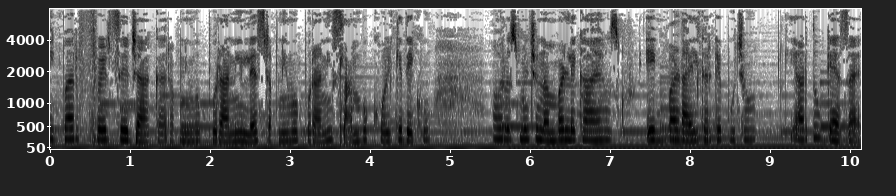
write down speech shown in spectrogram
एक बार फिर से जाकर अपनी वो पुरानी लिस्ट अपनी वो पुरानी स्लैम बुक खोल के देखो और उसमें जो नंबर लिखा है, उसको एक बार डायल करके पूछो कि यार तू कैसा है?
